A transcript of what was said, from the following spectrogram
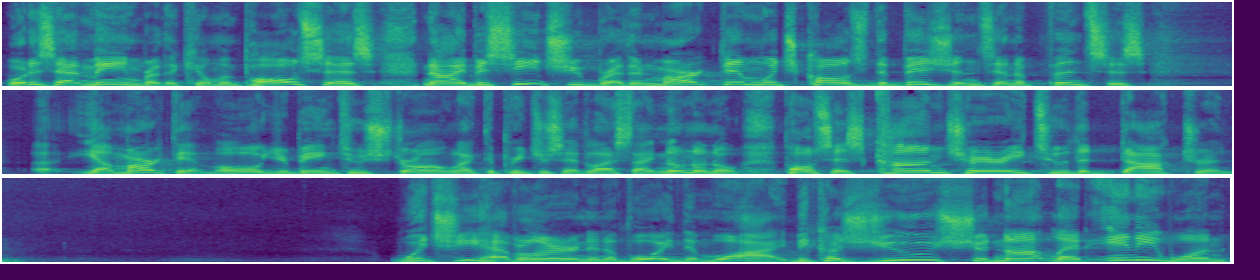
What does that mean, Brother Kilman? Paul says, Now I beseech you, brethren, mark them which cause divisions and offenses. Uh, yeah, mark them. Oh, you're being too strong, like the preacher said last night. No, no, no. Paul says, contrary to the doctrine which ye have learned and avoid them. Why? Because you should not let anyone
